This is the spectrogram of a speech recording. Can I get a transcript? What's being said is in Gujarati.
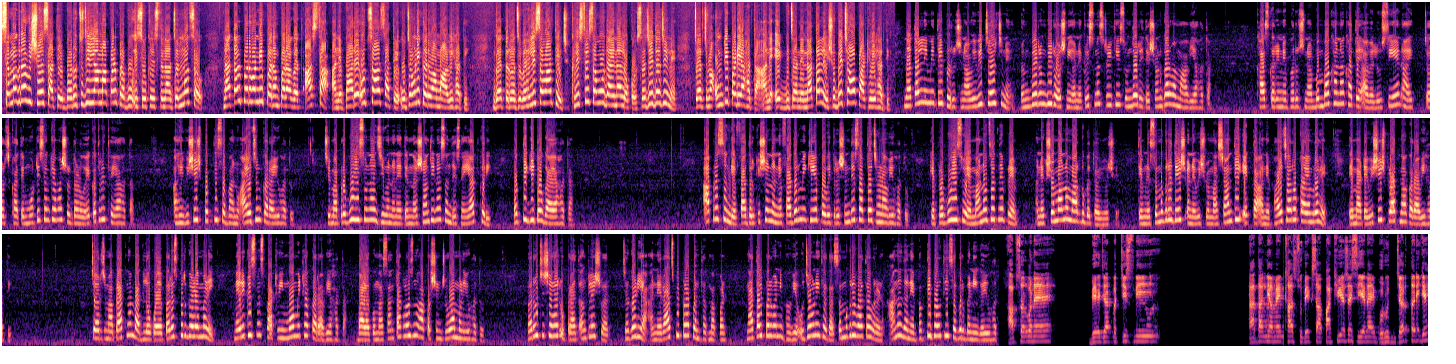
સમગ્ર વિશ્વ સાથે ભરૂચ જિલ્લામાં પણ પ્રભુ ઈસુ ખ્રિસ્તના જન્મોત્સવ, નાતાલ પર્વની પરંપરાગત આસ્થા અને ભારે ઉત્સાહ સાથે ઉજવણી કરવામાં આવી હતી. ગત રોજ વહેલી સવારથી જ ખ્રિસ્તી સમુદાયના લોકો સજી ધજીને ચર્ચમાં ઉમટી પડ્યા હતા અને એકબીજાને નાતાલની શુભેચ્છાઓ પાઠવી હતી. નાતાલ નિમિત્તે ભરૂચના વિવિધ ચર્ચને રંગબેરંગી રોશની અને ક્રિસમસ ટ્રીથી સુંદર રીતે શણગારવામાં આવ્યા હતા. ખાસ કરીને ભરૂચના બંબાખાના ખાતે આવેલું સીએનઆઈ ચર્ચ ખાતે મોટી સંખ્યામાં શ્રદ્ધાળુઓ એકત્રિત થયા હતા. અહીં વિશેષ ભક્તિ સભાનું આયોજન કરાયું હતું, જેમાં પ્રભુ ઈસુના જીવન અને તેમના શાંતિના સંદેશને યાદ કરી ભક્તિ ગીતો ગાયા હતા. આ પ્રસંગે ફાધર કિશન અને ફાધર મિકીએ પવિત્ર સંદેશ આપતા જણાવ્યું હતું કે પ્રભુ ઈસુએ માનવજાતને પ્રેમ અને ક્ષમાનો માર્ગ બતાવ્યો છે. તેમણે સમગ્ર દેશ અને વિશ્વમાં શાંતિ, એકતા અને ભાઈચારો કાયમ રહે તે માટે વિશેષ પ્રાર્થના કરાવી હતી. ચર્ચમાં પ્રાર્થના બાદ લોકોએ પરસ્પર ગળે મળી મેરી ક્રિસમસ પાઠવી મો મીઠા કરાવ્યા હતા. બાળકોમાં સાન્તાક્લોઝનું આકર્ષણ જોવા મળ્યું હતું. ભરૂચ શહેર ઉપરાંત અંકલેશ્વર, ઝઘડિયા અને રાજપીપળા પંથકમાં પણ નાતાલ પર્વની ભવ્ય ઉજવણી થતા સમગ્ર વાતાવરણ આનંદ અને ભક્તિભાવથી સભર બની ગયું હતું. આપ સર્વને બે હજાર પચીસની નાતાલની અમે ખાસ શુભેચ્છા પાઠવીએ છીએ સીએનઆઈ ભરૂચર તરીકે.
